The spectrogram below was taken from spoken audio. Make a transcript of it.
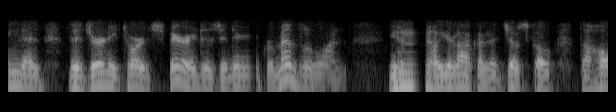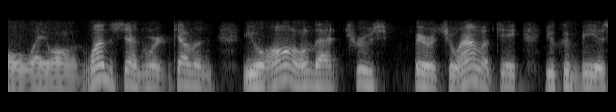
then the journey towards spirit is an incremental one. You know, you're not going to just go the whole way all at once. And we're telling you all that true spirituality, you can be as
